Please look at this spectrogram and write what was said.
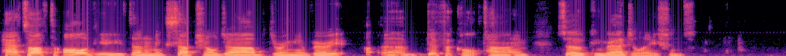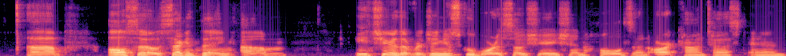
Hats off to all of you. You've done an exceptional job during a very uh, difficult time. So congratulations. Um, also, second thing, um, each year the Virginia School Board Association holds an art contest and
